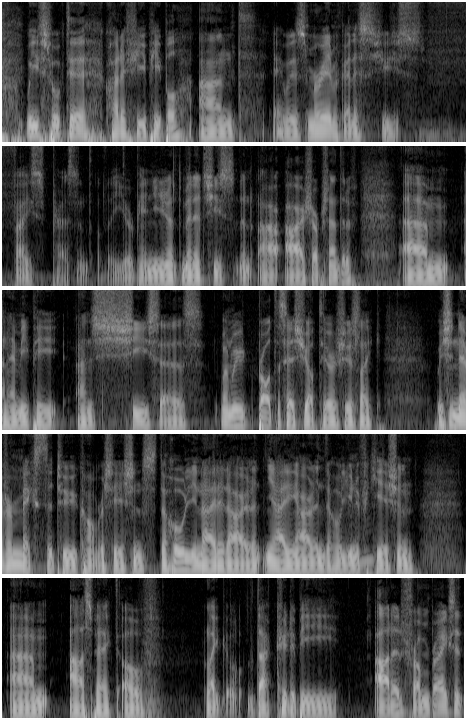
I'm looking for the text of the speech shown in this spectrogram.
we've spoke to quite a few people, and it was Mairead McGuinness, who's vice president of the European Union at the minute. She's an Irish representative, um, an MEP, and she says when we brought this issue up to her, she was like, "We should never mix the two conversations. The whole United Ireland, uniting Ireland, the whole unification um, aspect of like that could be added from Brexit."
